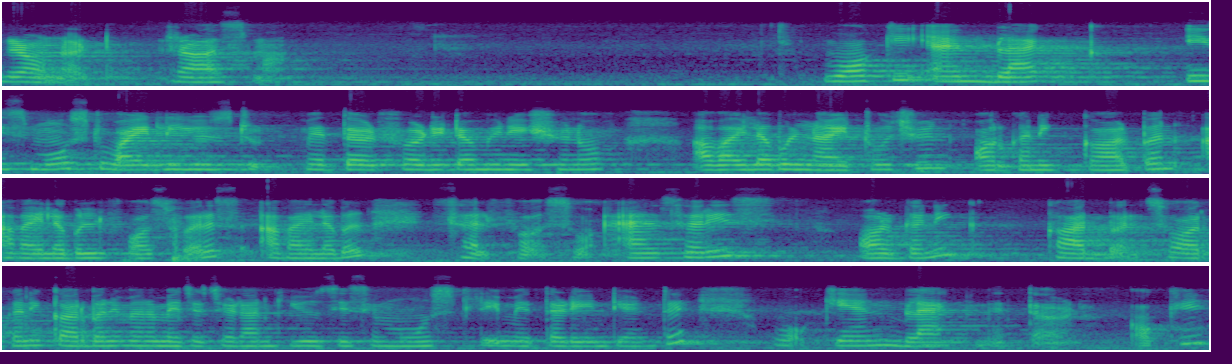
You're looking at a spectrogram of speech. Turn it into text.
groundnut. Rajma Walkley and black is most widely used method for determination of available nitrogen, organic carbon, available phosphorus, available sulfur. So answer is organic carbon. So organic carbon is measured and uses mostly method in okay and black method. Okay.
